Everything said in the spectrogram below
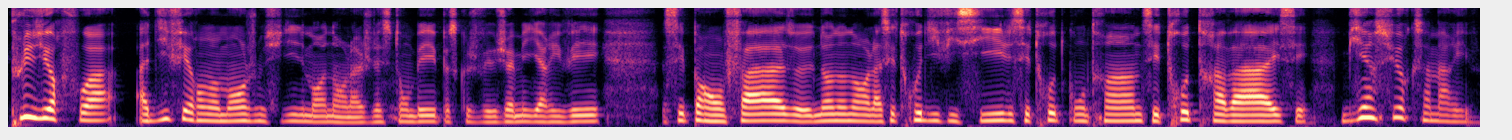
plusieurs fois, à différents moments, je me suis dit non, non, là, je laisse tomber parce que je vais jamais y arriver. C'est pas en phase. Non, non, non, là, c'est trop difficile, c'est trop de contraintes, c'est trop de travail. C'est bien sûr que ça m'arrive.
